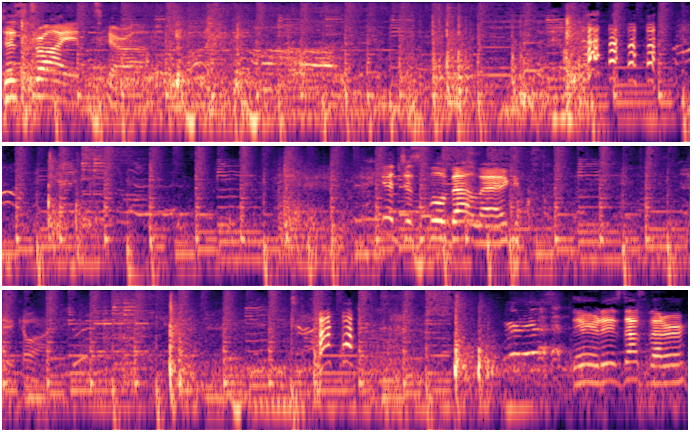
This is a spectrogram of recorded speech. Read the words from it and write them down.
Just try it, Tara. Can't just pulled that leg. Okay, come on. there it is. There it is. That's better.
